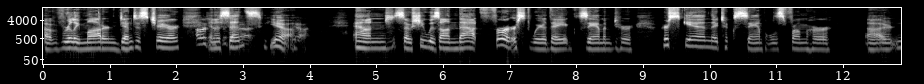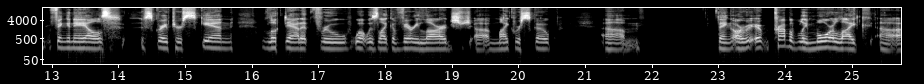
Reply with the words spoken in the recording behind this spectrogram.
a really modern dentist chair in a sense. Yeah. yeah. And so she was on that first, where they examined her her skin. They took samples from her uh, fingernails, scraped her skin, looked at it through what was like a very large uh, microscope um, thing, or uh, probably more like uh,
